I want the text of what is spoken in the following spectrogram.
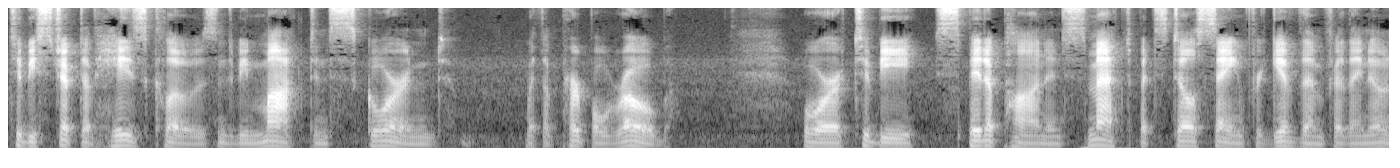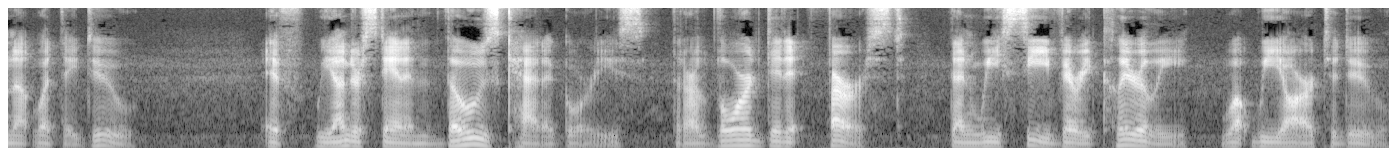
to be stripped of his clothes and to be mocked and scorned with a purple robe, or to be spit upon and smacked, but still saying, Forgive them, for they know not what they do. If we understand in those categories that our Lord did it first, then we see very clearly what we are to do.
